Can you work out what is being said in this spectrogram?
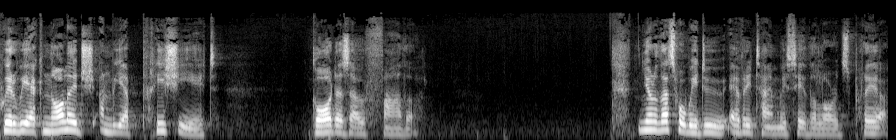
where we acknowledge and we appreciate God as our Father. You know, that's what we do every time we say the Lord's Prayer.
